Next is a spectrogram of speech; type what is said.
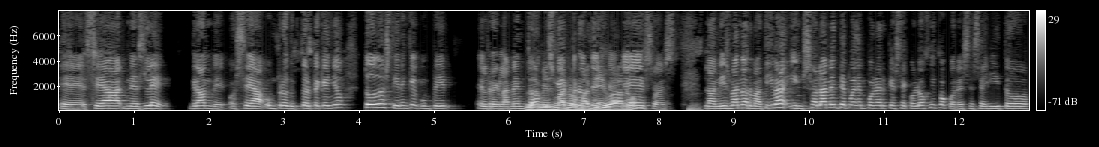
eh, sea Nestlé grande o sea un productor pequeño, todos tienen que cumplir el reglamento. La misma normativa, ¿no? Eso es, mm. la misma normativa y solamente pueden poner que es ecológico con ese sellito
